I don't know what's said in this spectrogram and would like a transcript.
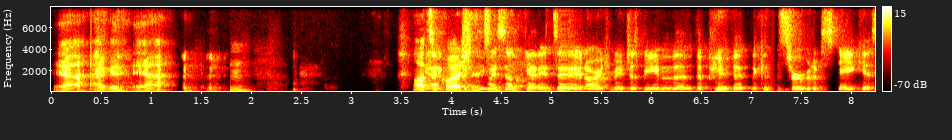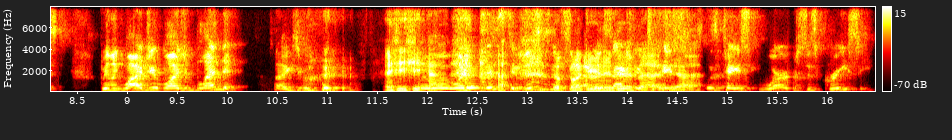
Yeah, I could. Yeah, Hmm. lots Yeah, of I questions. could see myself get into an argument just being the the, the, the conservative steakist, being like, "Why'd you why'd you blend it? Like, what, yeah. what did this do? This is The fuck you gonna do that? Tastes, Yeah. this tastes worse. It's greasy.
